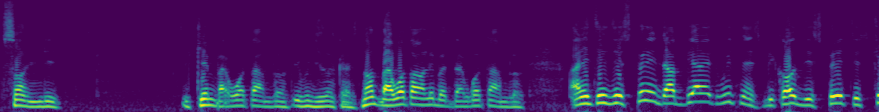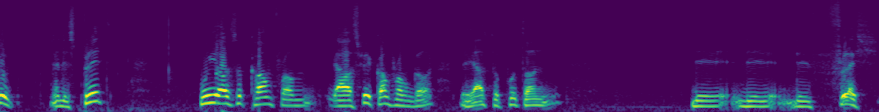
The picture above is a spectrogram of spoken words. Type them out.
Son indeed. He came by water and blood, even Jesus Christ. Not by water only, but by water and blood. And it is the Spirit that beareth witness, because the Spirit is truth. And the Spirit, we also come from, our Spirit come from God, but He has to put on the, the, the flesh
